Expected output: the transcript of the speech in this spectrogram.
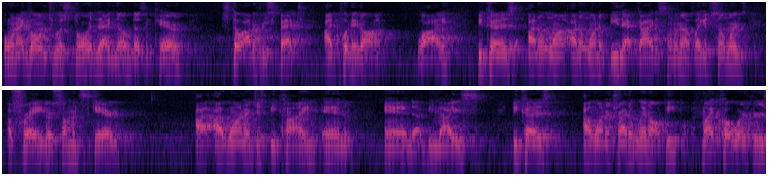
But when I go into a store that I know doesn't care, still out of respect, I put it on. Why? Because I don't want I don't want to be that guy to someone else. Like if someone's afraid or someone's scared, I, I want to just be kind and and uh, be nice because I want to try to win all people. If my coworkers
